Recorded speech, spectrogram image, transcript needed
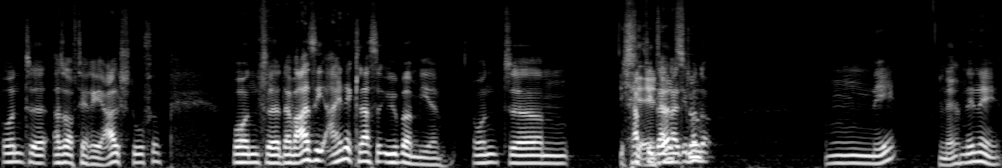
Und äh, also auf der Realstufe. Und äh, da war sie eine Klasse über mir. Und ähm, ich habe die dann halt immer noch. Hm, nee. Nee. Nee, nee.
